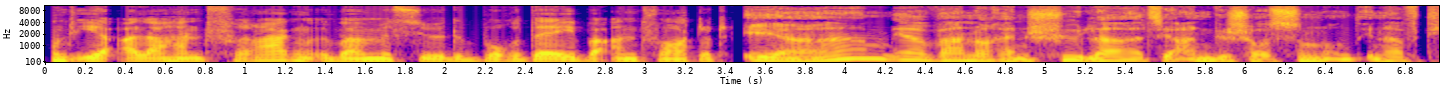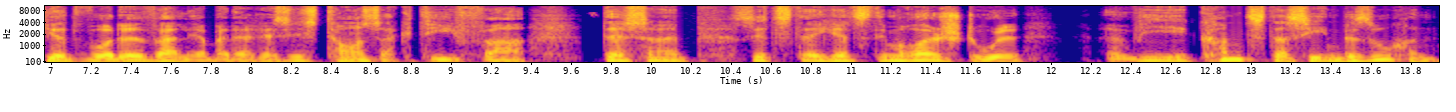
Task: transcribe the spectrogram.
und ihr allerhand Fragen über Monsieur de Bourdeille beantwortet. Ja, er war noch ein Schüler, als er angeschossen und inhaftiert wurde, weil er bei der Resistance aktiv war. Deshalb sitzt er jetzt im Rollstuhl. Wie kommt's, dass Sie ihn besuchen?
